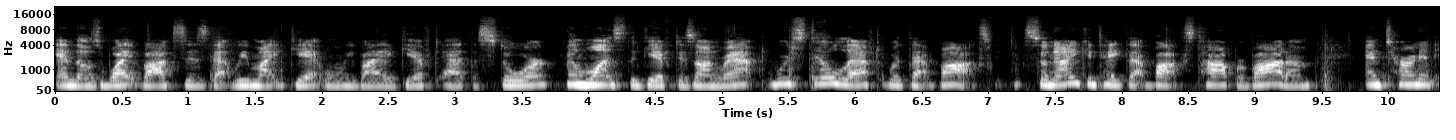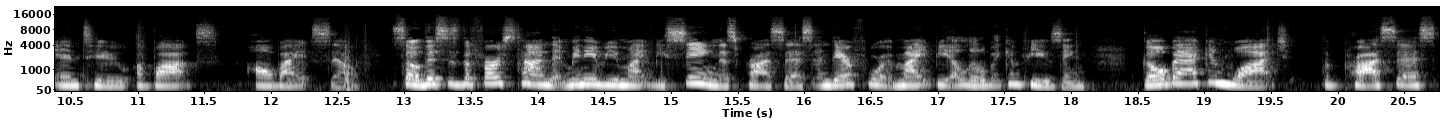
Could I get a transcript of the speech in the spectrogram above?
and those white boxes that we might get when we buy a gift at the store. And once the gift is unwrapped, we're still left with that box. So now you can take that box top or bottom and turn it into a box all by itself. So this is the first time that many of you might be seeing this process and therefore it might be a little bit confusing. Go back and watch the process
